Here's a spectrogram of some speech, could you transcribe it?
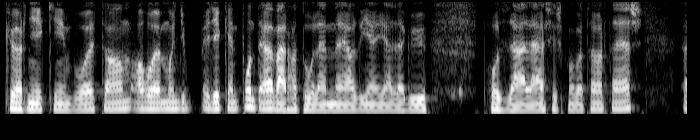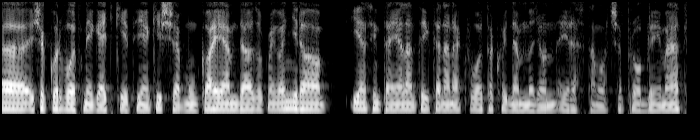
környékén voltam, ahol mondjuk egyébként pont elvárható lenne az ilyen jellegű hozzáállás és magatartás, és akkor volt még egy-két ilyen kisebb munkahelyem, de azok meg annyira ilyen szinten jelentéktelenek voltak, hogy nem nagyon éreztem ott se problémát.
